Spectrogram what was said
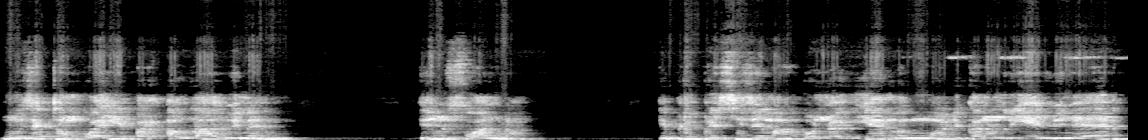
nous est envoyé par Allah lui-même, une fois l'an, et plus précisément au neuvième mois du calendrier lunaire,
